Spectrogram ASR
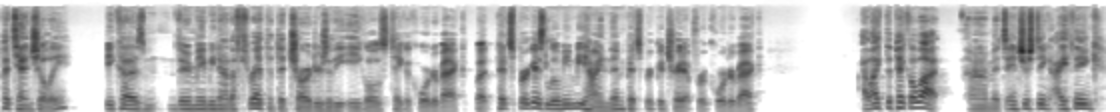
Potentially, because they're maybe not a threat that the Chargers or the Eagles take a quarterback, but Pittsburgh is looming behind them. Pittsburgh could trade up for a quarterback. I like the pick a lot. Um, it's interesting. I think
